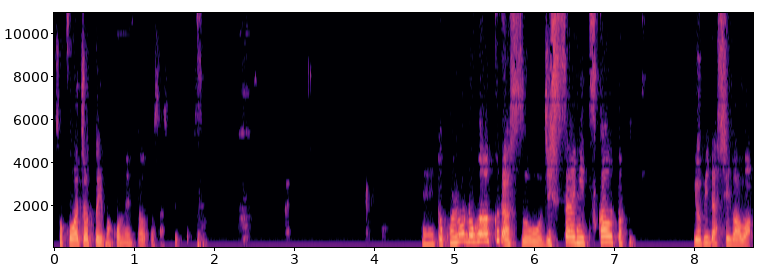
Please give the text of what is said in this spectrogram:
そこはちょっと今コメントアウトさせてください。えーと、このロガークラスを実際に使うとき、呼び出し側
